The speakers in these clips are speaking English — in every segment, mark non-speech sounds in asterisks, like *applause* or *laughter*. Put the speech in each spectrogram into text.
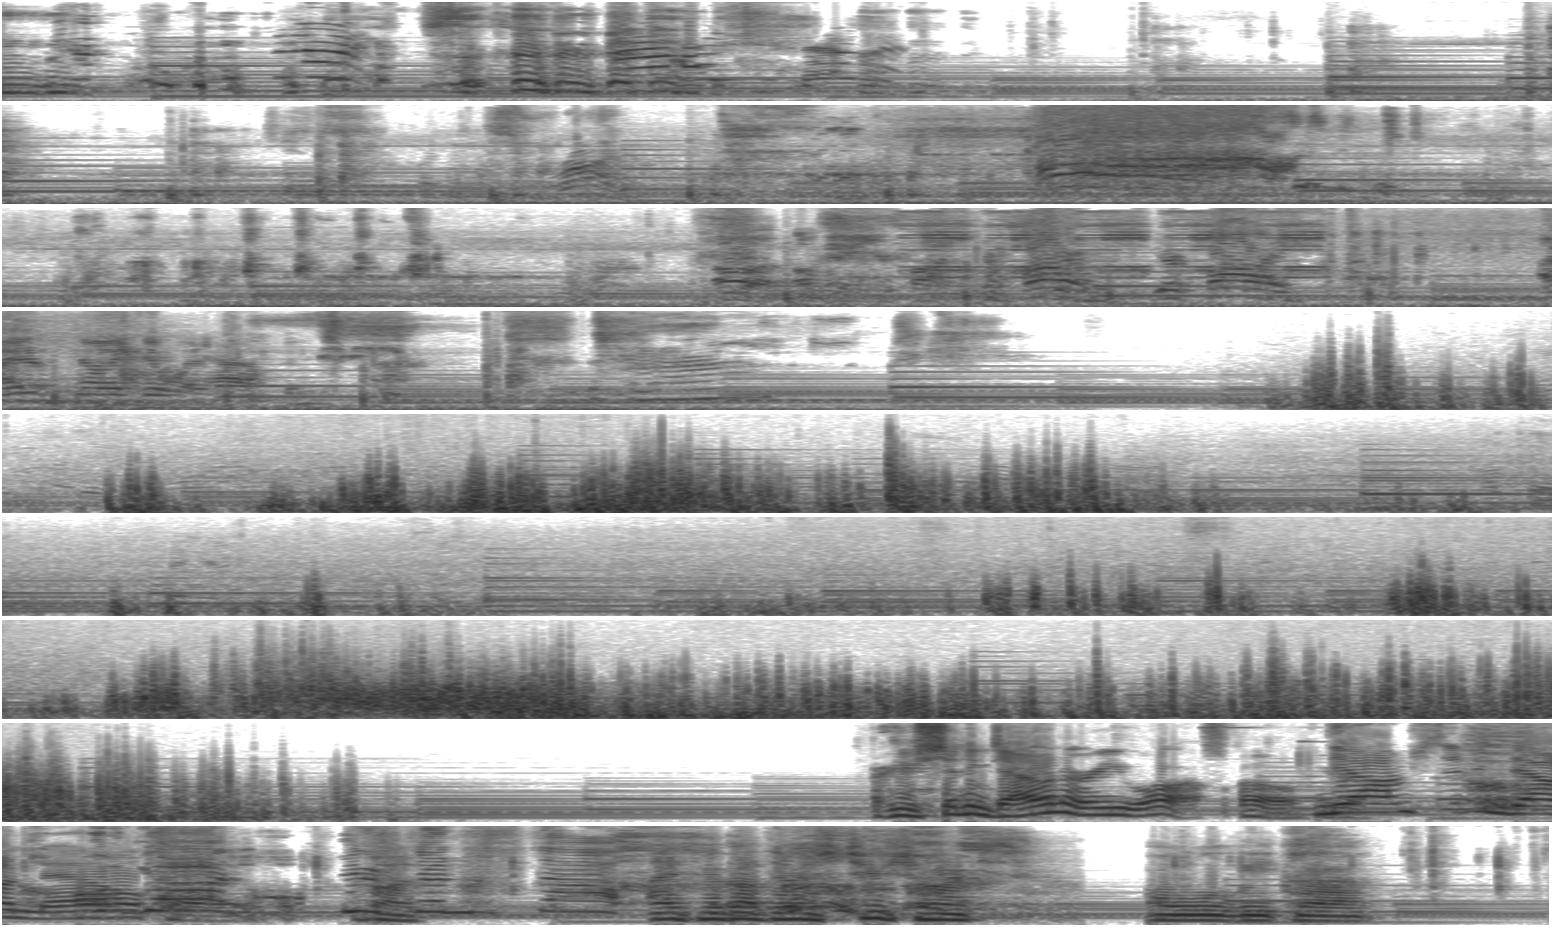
Jesus, just run. oh, okay, you're fine. You're fine. You're fine. I have no idea what happened. Are you sitting down or are you off? Oh. Yeah, I'm sitting down now. Oh, okay. I forgot there was two sharks. Holy crap. Uh,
